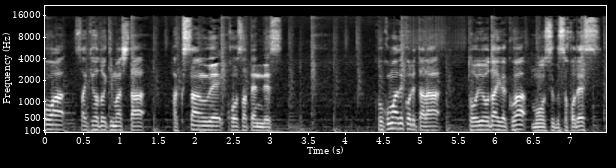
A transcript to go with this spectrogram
ここは先ほど来ました白山上交差点です。ここまで来れたら東洋大学はもうすぐそこです。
